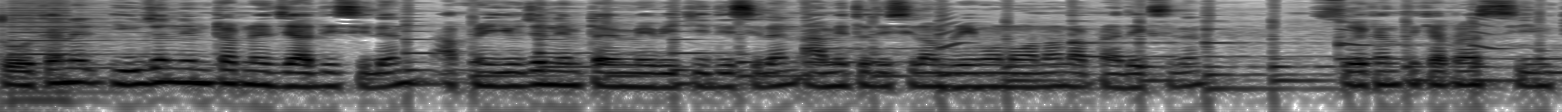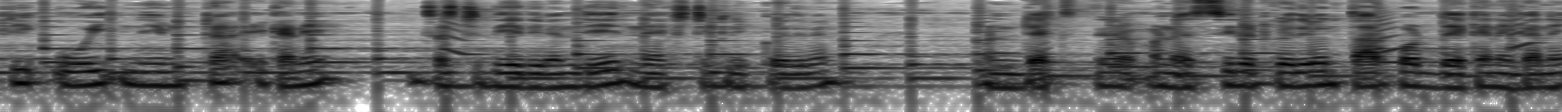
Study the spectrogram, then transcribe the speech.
তো ওখানে ইউজার নেমটা আপনি যা দিছিলেন আপনার ইউজার নেমটা মেবি কি দিছিলেন? আমি তো দিছিলাম রিমন ওয়ান ওয়ান আপনারা দেখছিলেন। সো এখান থেকে আপনারা সিম্পলি ওই নেমটা এখানে জাস্ট দিয়ে দিবেন, দিয়ে নেক্সটে ক্লিক করে দেবেন। মানে মানে সিলেক্ট করে দেবেন। তারপর দেখেন এখানে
